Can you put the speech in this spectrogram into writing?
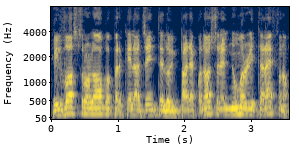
il vostro logo perché la gente lo impari a conoscere, il numero di telefono,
